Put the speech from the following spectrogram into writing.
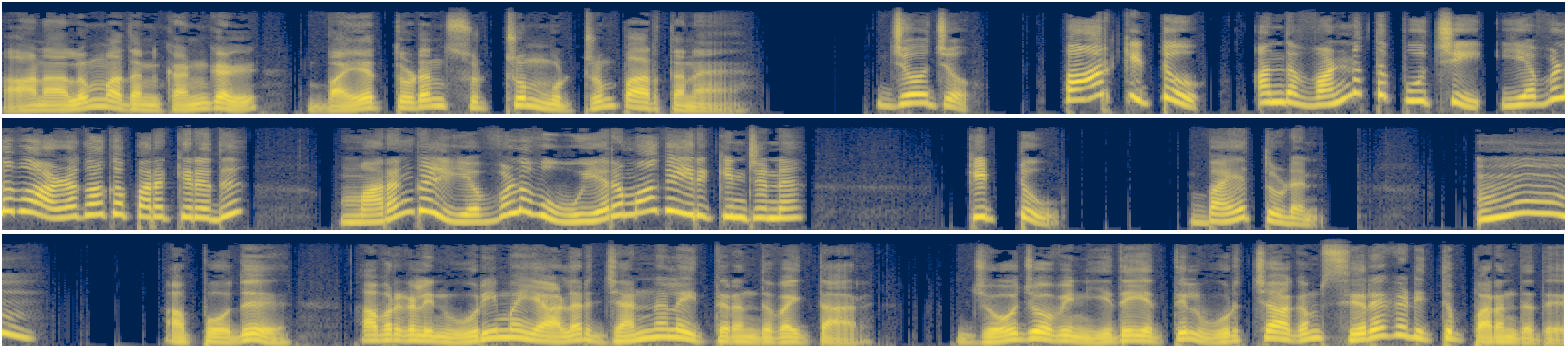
ஆனாலும் அதன் கண்கள் பயத்துடன் சுற்றும் முற்றும் பார்த்தன. ஜோஜோ பார் கிட்டு. அந்த வண்ணத்து பூச்சி எவ்வளவு அழகாக பறக்கிறது? மரங்கள் எவ்வளவு உயரமாக இருக்கின்றன? கிட்டு பயத்துடன். அப்போது அவர்களின் உரிமையாளர் ஜன்னலை திறந்து வைத்தார். ஜோஜோவின் இதயத்தில் உற்சாகம் சிறகடித்துப் பறந்தது.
